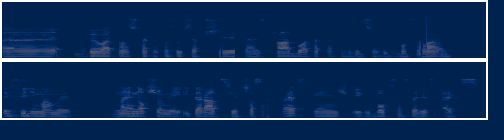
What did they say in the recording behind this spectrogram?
E, Była to też taka konstrukcja przy PS2, była taka konstrukcja z Xboxa One. W tej chwili mamy najnowszą jej iterację w czasach PS5 i Xboxa Series X.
